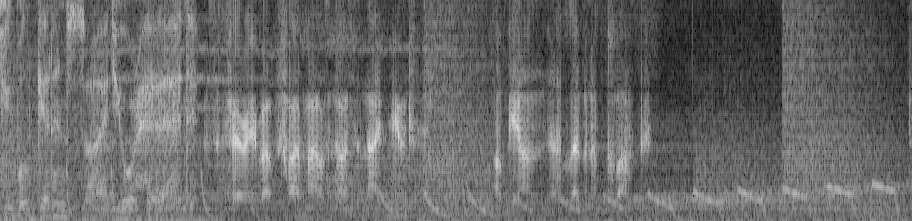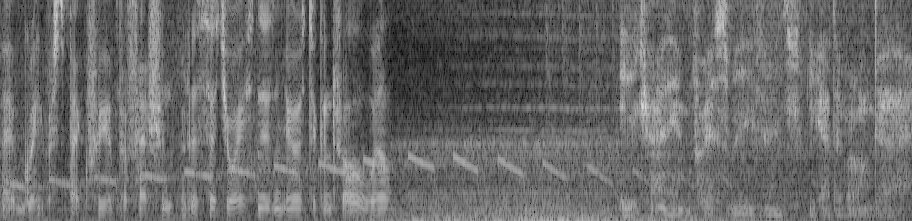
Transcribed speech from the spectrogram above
He will get inside your head. There's a ferry about five miles north of Nightmute. I'll be on at 11 o'clock. I have great respect for your profession, but the situation isn't yours to control, Will. You're trying to impress me, Finch. You got the wrong guy.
